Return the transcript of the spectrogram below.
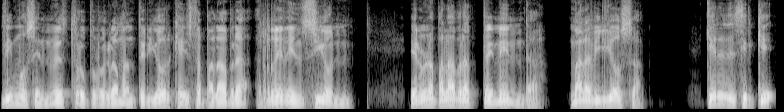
Vimos en nuestro programa anterior que esta palabra redención era una palabra tremenda, maravillosa. Quiere decir que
